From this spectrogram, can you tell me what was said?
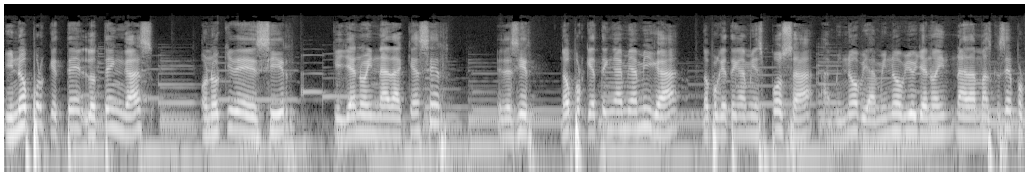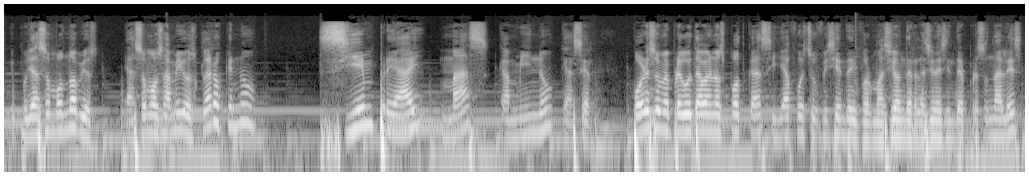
Y no porque te, lo tengas o no quiere decir que ya no hay nada que hacer. Es decir, no porque tenga a mi amiga, no porque tenga a mi esposa, a mi novia, a mi novio, ya no hay nada más que hacer porque pues ya somos novios, ya somos amigos. Claro que no. Siempre hay más camino que hacer. Por eso me preguntaba en los podcasts si ya fue suficiente información de relaciones interpersonales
